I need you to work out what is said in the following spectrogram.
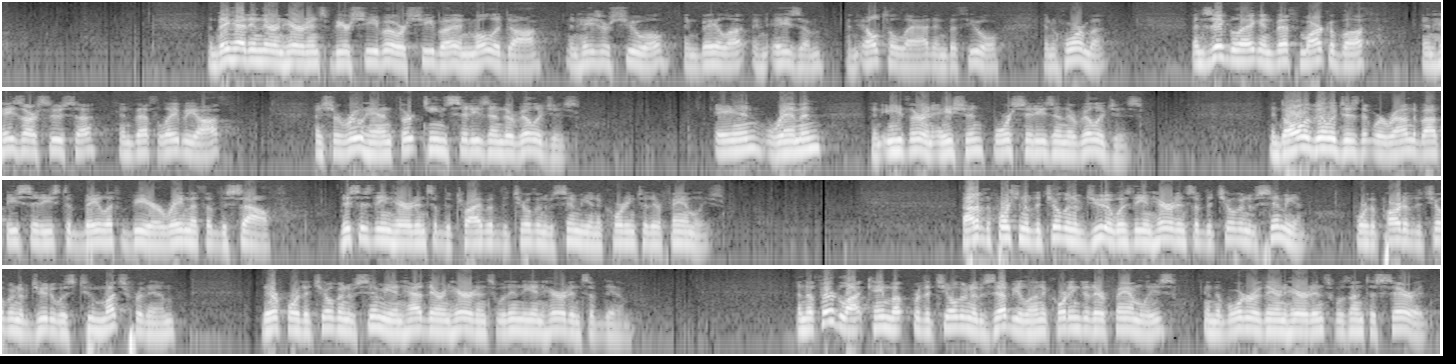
And they had in their inheritance Beersheba or Sheba and Moladah, and Hazar Shual, and Bela, and Azim, and Eltolad, and Bethuel, and Hormah, and Ziklag, and Beth Marcaboth, and Hazar Susa, and Beth Labioth and Sharuhan, thirteen cities and their villages. Ain, Rimmon, and Ether, and Ashan, four cities and their villages. And all the villages that were round about these cities to Baalath Beer, Ramoth of the south. This is the inheritance of the tribe of the children of Simeon according to their families. Out of the portion of the children of Judah was the inheritance of the children of Simeon, for the part of the children of Judah was too much for them. Therefore the children of Simeon had their inheritance within the inheritance of them. And the third lot came up for the children of Zebulun according to their families, and the border of their inheritance was unto Sarid.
